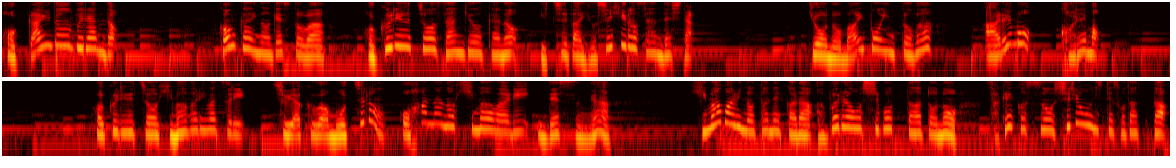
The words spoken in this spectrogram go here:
北海道ブランド。今回のゲストは北竜町産業課の市場義弘さんでした。今日のマイポイントはあれもこれも。北竜町ひまわり祭り主役はもちろんお花のひまわりですがひまわりの種から油を絞った後の酒粕を飼料にして育った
